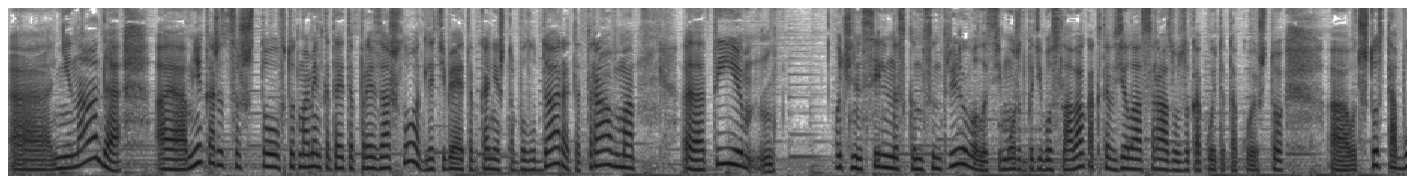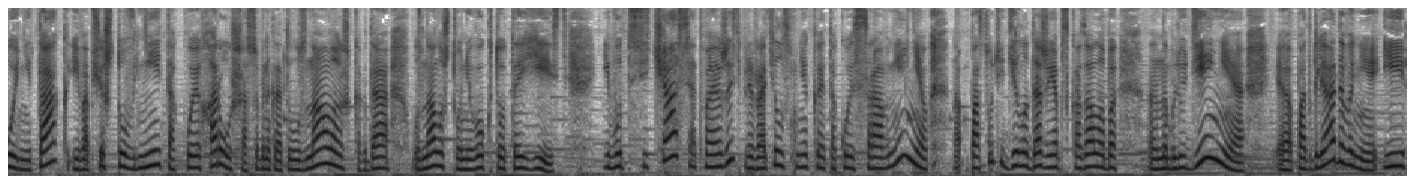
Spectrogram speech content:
э, не надо. Э, мне кажется, что в тот момент, когда это произошло, а для тебя это конечно, был удар, это травма. Э, ты очень сильно сконцентрировалась, и, может быть, его слова как-то взяла сразу за какое-то такое, что а, вот что с тобой не так, и вообще что в ней такое хорошее, особенно когда ты узнала, когда узнала, что у него кто-то есть. И вот сейчас вся твоя жизнь превратилась в некое такое сравнение, а, по сути дела, даже, я бы сказала бы, наблюдение, э, подглядывание, и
